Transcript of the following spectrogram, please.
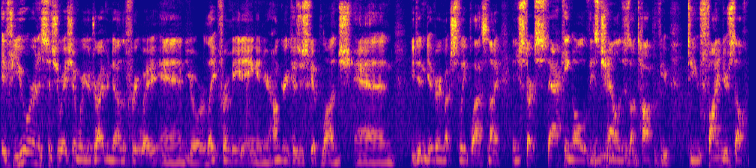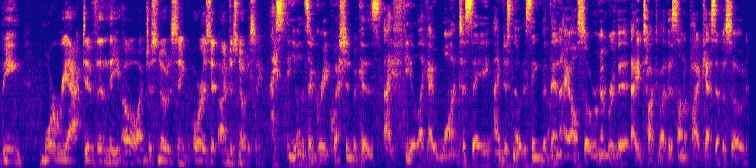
If you are in a situation where you're driving down the freeway and you're late for a meeting and you're hungry because you skipped lunch and you didn't get very much sleep last night, and you start stacking all of these mm-hmm. challenges on top of you, do you find yourself being more reactive than the, oh, I'm just noticing, or is it, I'm just noticing? I, you know, that's a great question because I feel like I want to say I'm just noticing, but then I also remember that I talked about this on a podcast episode,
